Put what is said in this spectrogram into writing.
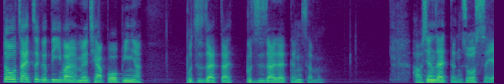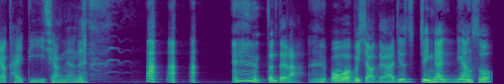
都在这个地方有没有其他波兵啊？不知在在不知在在等什么？好像在等说谁要开第一枪那样的。真的啦，我我不晓得啊，就是你看量说，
